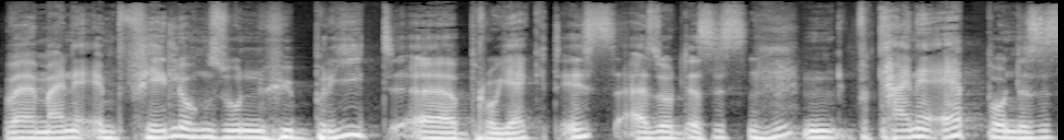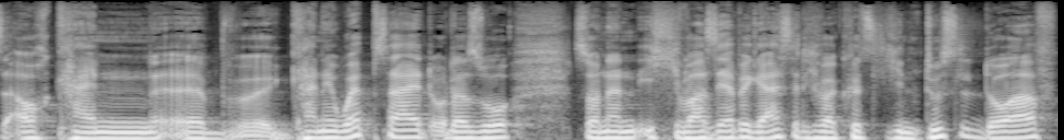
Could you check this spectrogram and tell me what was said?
weil meine Empfehlung so ein Hybrid-Projekt äh, ist. Also das ist mhm. keine App und das ist auch kein, äh, keine Website oder so, sondern ich war sehr begeistert. Ich war kürzlich in Düsseldorf.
